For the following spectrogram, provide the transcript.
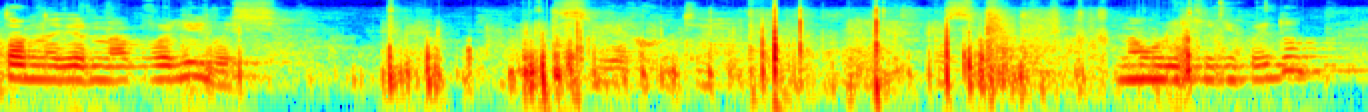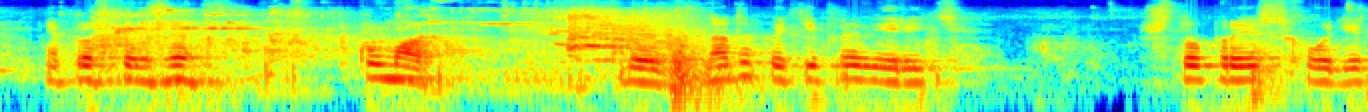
там, наверное, обвалилась сверху-то. На улицу не пойду. Я просто уже кумар долбит. Надо пойти проверить, что происходит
